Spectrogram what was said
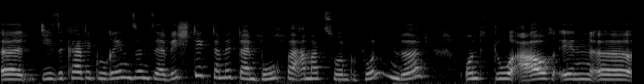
Äh, diese Kategorien sind sehr wichtig, damit dein Buch bei Amazon gefunden wird und du auch in äh,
